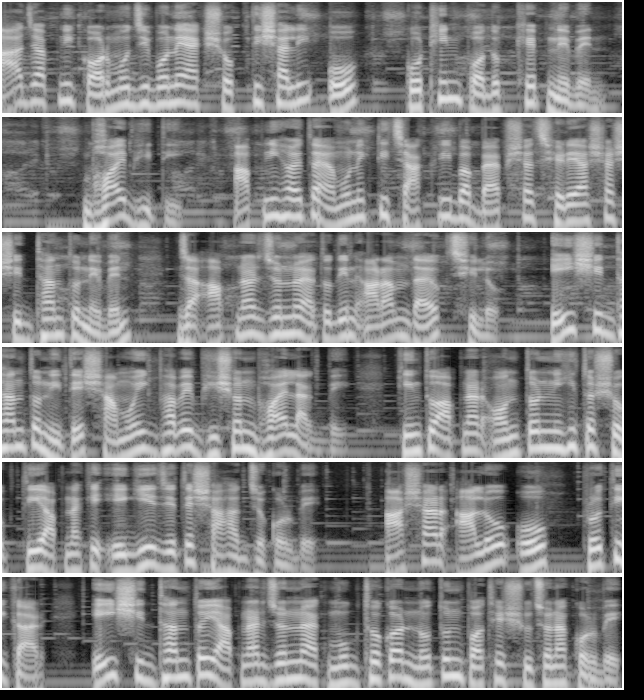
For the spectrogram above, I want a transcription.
আজ আপনি কর্মজীবনে এক শক্তিশালী ও কঠিন পদক্ষেপ নেবেন। ভয় ভীতি। আপনি হয়তো এমন একটি চাকরি বা ব্যবসা ছেড়ে আসার সিদ্ধান্ত নেবেন, যা আপনার জন্য এতদিন আরামদায়ক ছিল। এই সিদ্ধান্ত নিতে সাময়িকভাবে ভীষণ ভয় লাগবে, কিন্তু আপনার অন্তর্নিহিত শক্তি আপনাকে এগিয়ে যেতে সাহায্য করবে। আশার আলো ও প্রতিকার এই সিদ্ধান্তই আপনার জন্য এক মুগ্ধকর নতুন পথের সূচনা করবে,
